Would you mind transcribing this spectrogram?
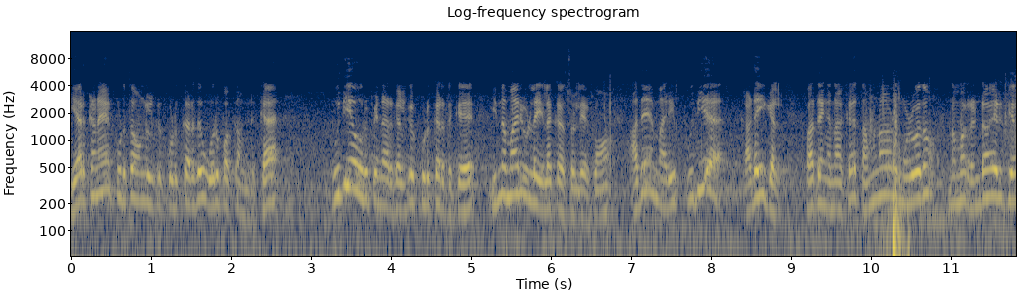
ஏற்கனவே கொடுத்தவங்களுக்கு கொடுக்கறது ஒரு பக்கம் இருக்க புதிய உறுப்பினர்களுக்கு கொடுக்கறதுக்கு இந்த மாதிரி உள்ள இலக்கை சொல்லியிருக்கோம். அதே மாதிரி புதிய கடைகள் பார்த்தீங்கன்னாக்க தமிழ்நாடு முழுவதும் நம்ம ரெண்டாயிரத்தி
